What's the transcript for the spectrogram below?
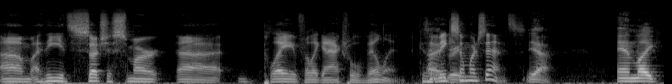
Um, I think it's such a smart uh, play for like an actual villain because it I makes so much sense. Yeah, and like,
